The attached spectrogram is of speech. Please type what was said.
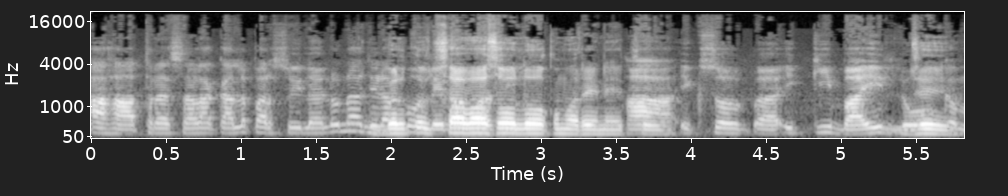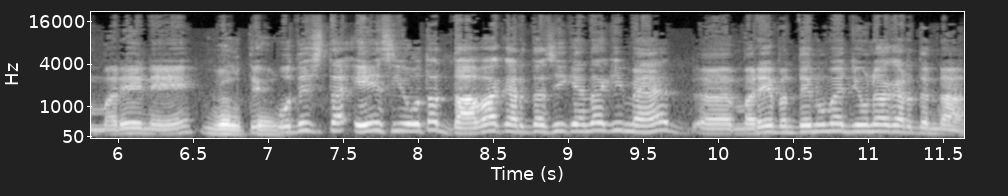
ਆ ਹਾਥਰਸ ਵਾਲਾ ਕੱਲ ਪਰਸੋਂ ਹੀ ਲੈ ਲਓ ਨਾ ਜਿਹੜਾ ਬਿਲਕੁਲ ਭੋਲੇ ਸਵਾ ਬਾਬਾ ਸੌ ਲੋਕ ਮਰੇ ਨੇ ਇੱਥੇ। ਹਾਂ 121 22 ਲੋਕ ਮਰੇ ਨੇ। ਤੇ ਉਹਦੇ ਚ ਤਾਂ ਇਹ ਸੀ ਉਹ ਤਾਂ ਦਾਵਾ ਕਰਦਾ ਸੀ ਕਹਿੰਦਾ ਕਿ ਮੈਂ ਮਰੇ ਬੰਦੇ ਨੂੰ ਮੈਂ ਜਿਉਣਾ ਕਰ ਦਿੰਦਾ।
